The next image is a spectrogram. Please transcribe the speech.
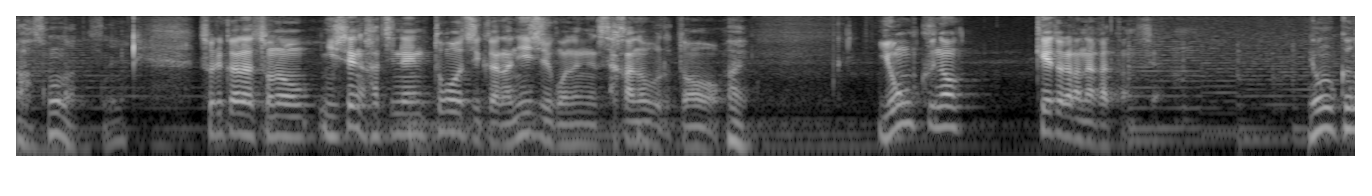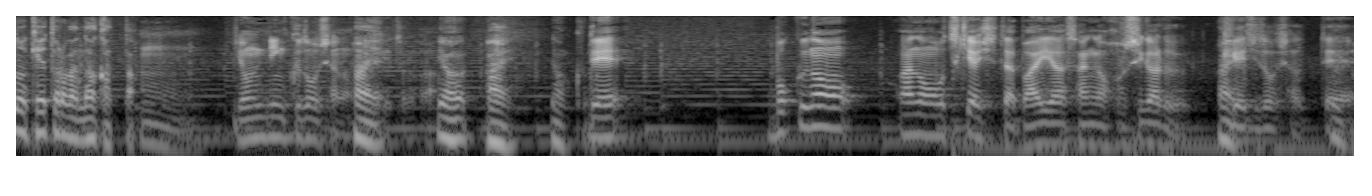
あそうなんですね。それからその2008年当時から25年遡るとはい。4駆の軽トラがなかったんですよ、四駆の軽トラがなかった。うん、四輪駆動車のはい。軽トラが、よはい。四駆で僕のあのお付き合いしてたバイヤーさんが欲しがる軽自動車って、うんうん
